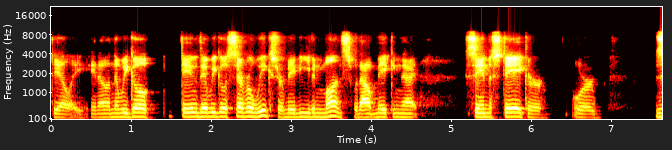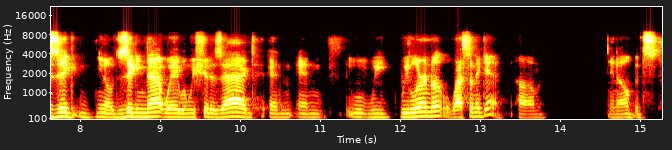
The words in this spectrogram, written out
daily you know? And then we go they, then we go several weeks or maybe even months without making that same mistake or or zig you know zigging that way when we should have zagged and and we we learned a lesson again. Um you know it's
